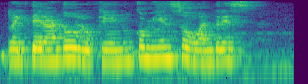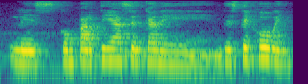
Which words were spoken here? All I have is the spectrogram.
reiterando lo que en un comienzo Andrés les compartía acerca de, de este joven.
